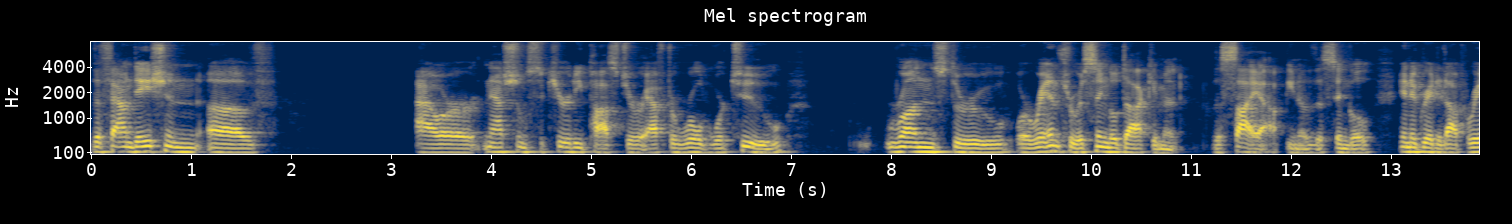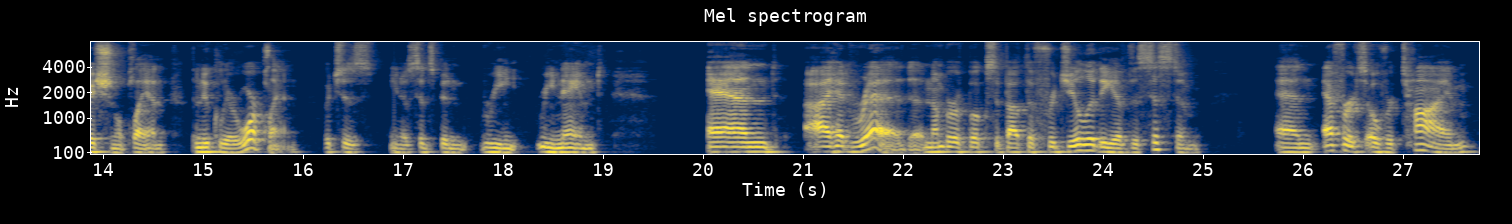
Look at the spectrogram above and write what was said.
the foundation of our national security posture after World War II runs through or ran through a single document, the SIOP, you know, the single integrated operational plan, the nuclear war plan, which has, you know, since been re- renamed and I had read a number of books about the fragility of the system and efforts over time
